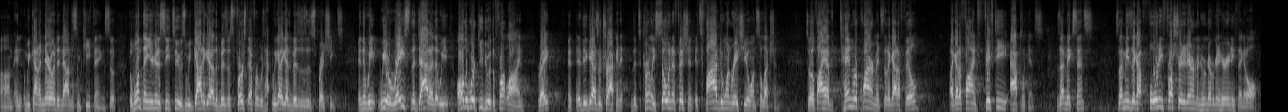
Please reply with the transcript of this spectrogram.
Um, and we kind of narrowed it down to some key things. So the one thing you're going to see too is we got to get out of the business. First effort was we got to get out of the business is spreadsheets. And then we, we erase the data that we, all the work you do at the front line, right? And if you guys are tracking it, it's currently so inefficient, it's five to one ratio on selection. So if I have 10 requirements that I got to fill, I got to find 50 applicants. Does that make sense? So that means I got 40 frustrated airmen who are never going to hear anything at all.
